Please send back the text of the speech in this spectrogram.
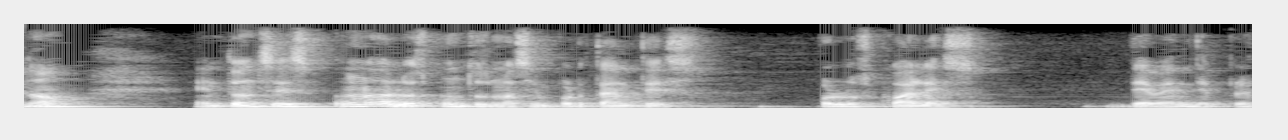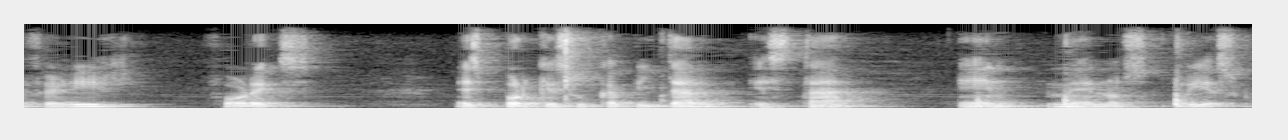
¿no? Entonces, uno de los puntos más importantes por los cuales deben de preferir Forex es porque su capital está en menos riesgo.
